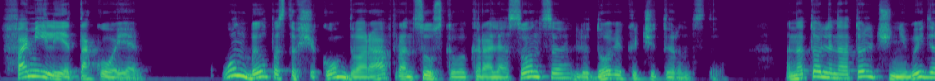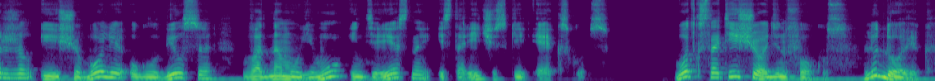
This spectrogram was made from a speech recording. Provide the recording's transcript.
«Фамилия такое». Он был поставщиком двора французского короля солнца Людовика XIV. Анатолий Анатольевич не выдержал и еще более углубился в одному ему интересный исторический экскурс. Вот, кстати, еще один фокус. Людовик.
